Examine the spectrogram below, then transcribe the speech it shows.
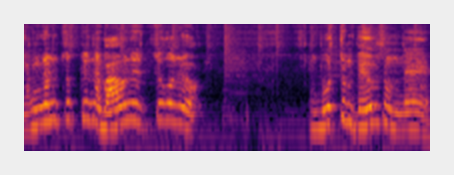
양념치킨에 마요네즈 찍어줘요. 뭐 좀 배우셨네.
